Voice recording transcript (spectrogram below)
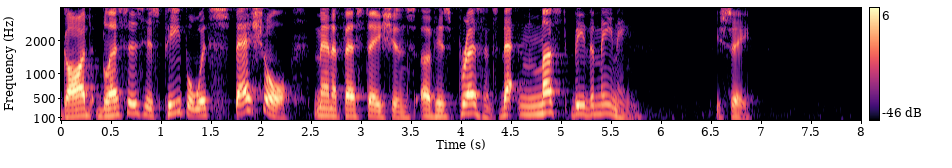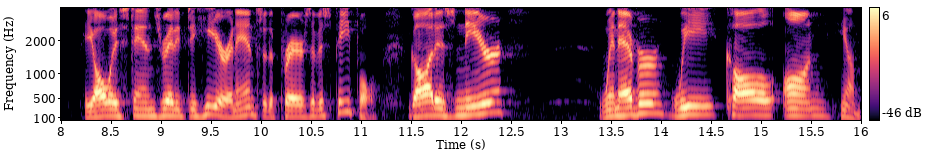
God blesses His people with special manifestations of His presence. That must be the meaning, you see. He always stands ready to hear and answer the prayers of His people. God is near whenever we call on Him.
